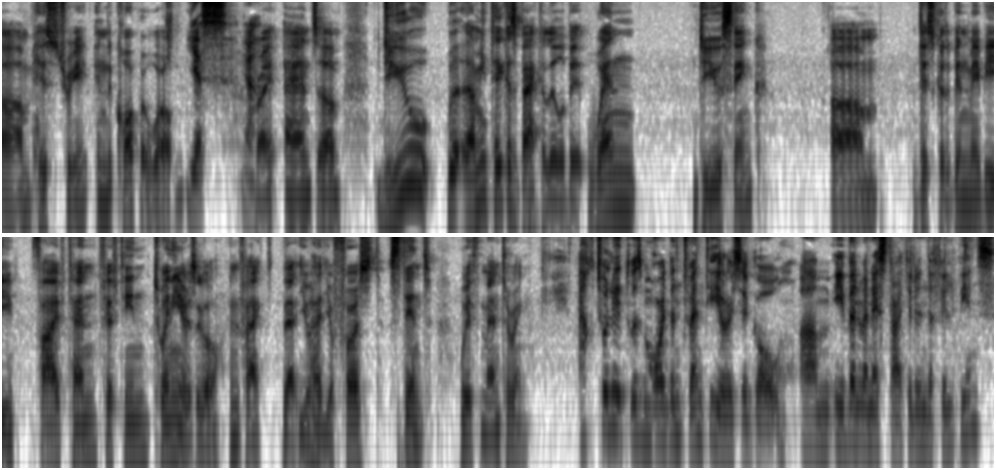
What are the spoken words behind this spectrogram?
um, history in the corporate world, Yes. Yeah. right? And um, do you, I mean, take us back a little bit. When do you think um, this could have been maybe 5, 10, 15, 20 years ago, in fact, that you had your first stint with mentoring? Actually, it was more than 20 years ago. Um, even when I started in the Philippines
